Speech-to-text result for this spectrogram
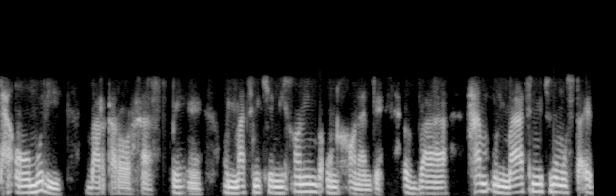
تعاملی برقرار هست بین اون متنی که می‌خوانیم و اون خواننده. و هم اون متن می‌تونه مستعد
